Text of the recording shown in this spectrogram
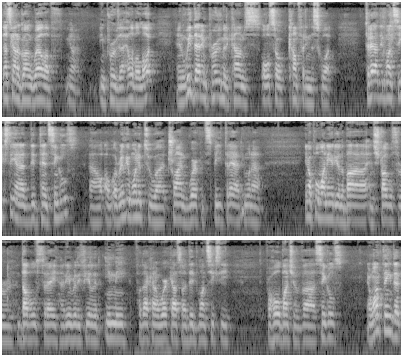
that's kind of going well. I've, you know, improved a hell of a lot. And with that improvement comes also comfort in the squat. Today I did 160 and I did 10 singles. Uh, I really wanted to uh, try and work with speed today. I didn't want to, you know, put 180 on the bar and struggle through doubles today. I didn't really feel it in me for that kind of workout. So I did 160 for a whole bunch of uh, singles. And one thing that,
